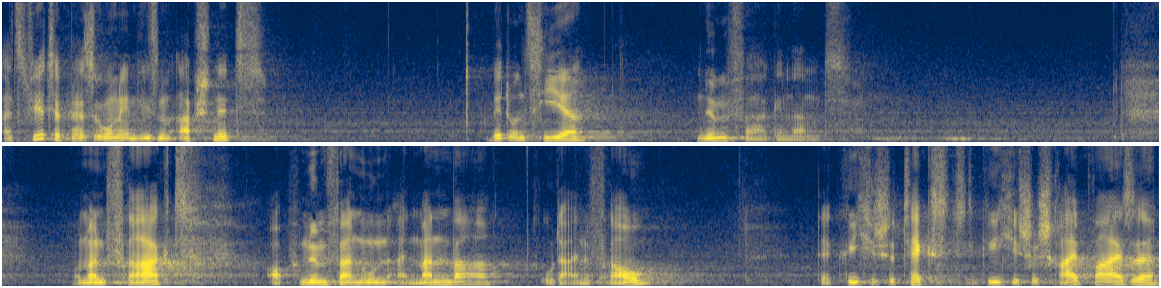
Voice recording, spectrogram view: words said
Als vierte Person in diesem Abschnitt wird uns hier Nympha genannt. Und man fragt, ob Nympha nun ein Mann war oder eine Frau. Der griechische Text, die griechische Schreibweise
